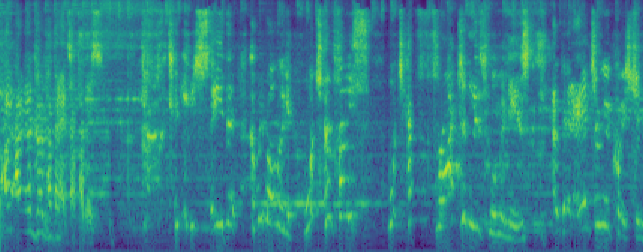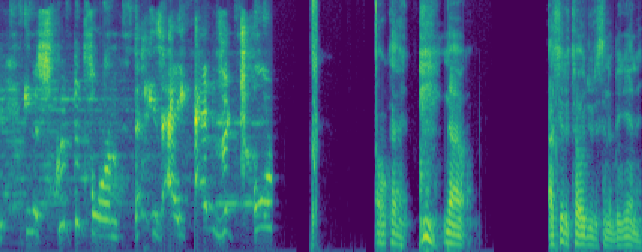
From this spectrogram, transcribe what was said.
I, I don't have an answer for this. Can you see that? Can we roll it again? Watch her face. Watch how frightened this woman is about answering a question in a scripted form that is a advertorial. Okay. now, I should have told you this in the beginning.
